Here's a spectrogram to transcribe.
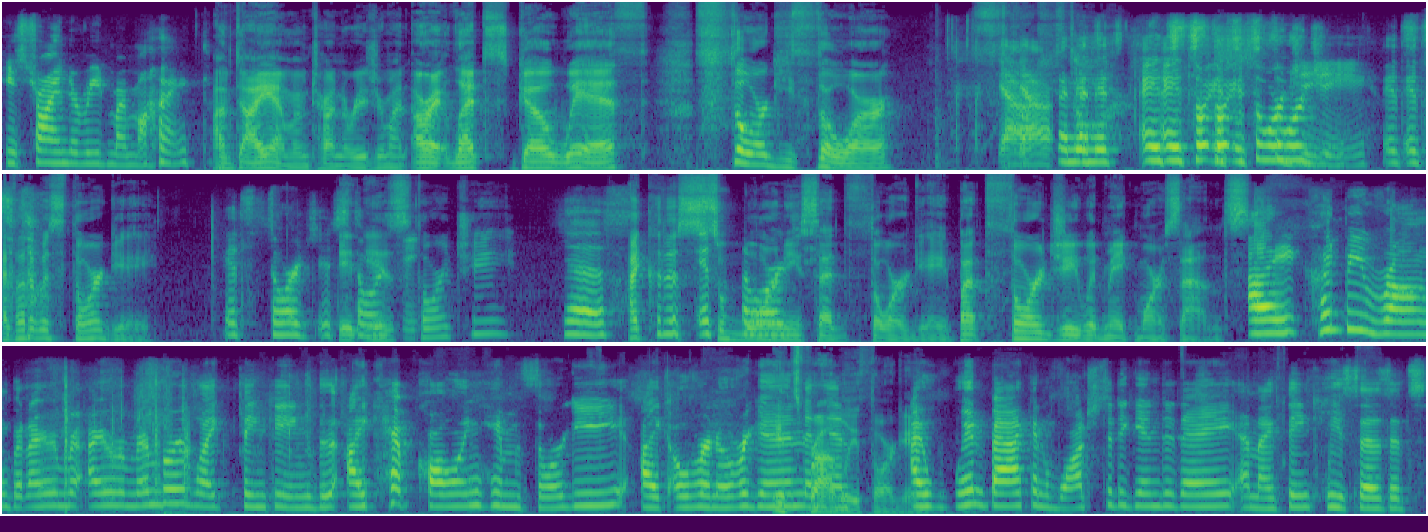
he's trying to read my mind. I'm, I am. I'm trying to read your mind. All right, let's go with Thorgy Thor. Yeah, and, and it's it's Thor- it's Thorgy. It's I thought it was Thorgy. it's Thorgy. It's It Thorgy. is Thorgy? Yes. I could have sworn he said Thorgy, but Thorgy would make more sense. I could be wrong, but I rem- I remember like thinking that I kept calling him Thorgy like over and over again. it's probably and Thorgy. I went back and watched it again today, and I think he says it's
